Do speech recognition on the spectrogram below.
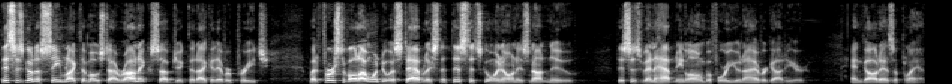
this is going to seem like the most ironic subject that I could ever preach. But first of all, I want to establish that this that's going on is not new. This has been happening long before you and I ever got here. And God has a plan.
